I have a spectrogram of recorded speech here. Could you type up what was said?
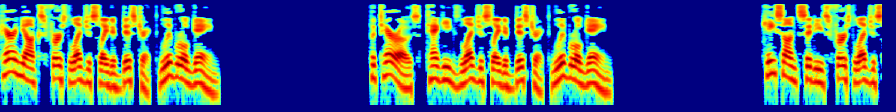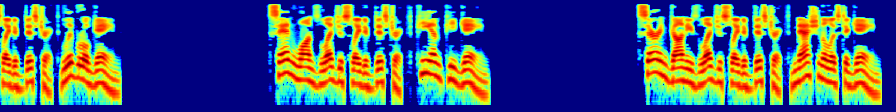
Parañaque's 1st Legislative District, Liberal gain. Pateros, Taguig's Legislative District, Liberal gain. Quezon City's 1st Legislative District, Liberal gain. San Juan's Legislative District, PMP gain. Sarangani's Legislative District, Nationalista gain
